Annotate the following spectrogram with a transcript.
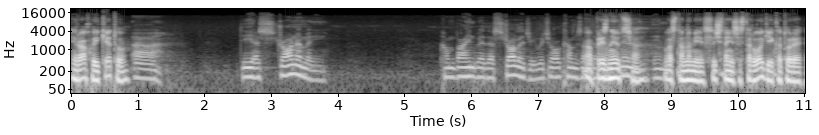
И Раху и Кету а, признаются в астрономии в сочетании с астрологией, которая...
